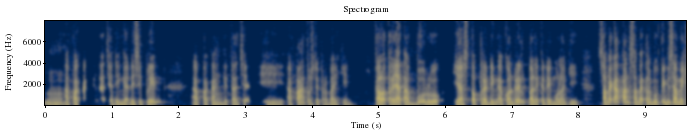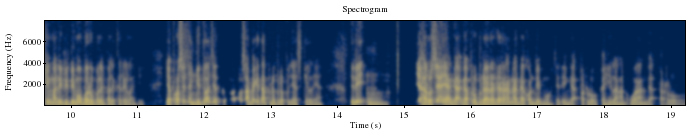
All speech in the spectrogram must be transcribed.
Hmm. Apakah kita jadi nggak disiplin? Apakah hmm. kita jadi apa terus diperbaikin. Kalau ternyata buruk, ya stop trading akun real, balik ke demo lagi. Sampai kapan? Sampai terbukti bisa making money di demo, baru boleh balik ke real lagi. Ya prosesnya hmm. gitu aja tuh, sampai kita benar-benar punya skillnya. Jadi hmm. ya harusnya ya nggak nggak perlu berdarah-darah kan ada akun demo, jadi nggak perlu kehilangan uang, nggak perlu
